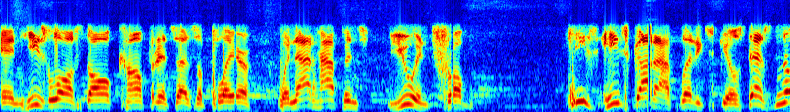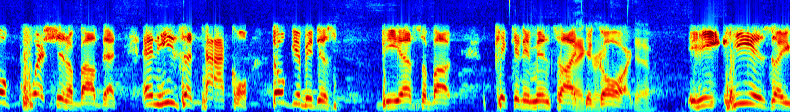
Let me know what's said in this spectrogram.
and he's lost all confidence as a player. When that happens, you in trouble. He's he's got athletic skills. There's no question about that. And he's a tackle. Don't give me this BS about kicking him inside the guard. Yeah. He he is a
